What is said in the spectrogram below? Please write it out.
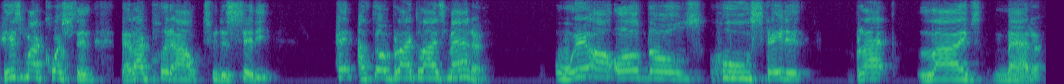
here's my question that I put out to the city. Hey, I thought Black Lives Matter. Where are all those who stated Black Lives Matter?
